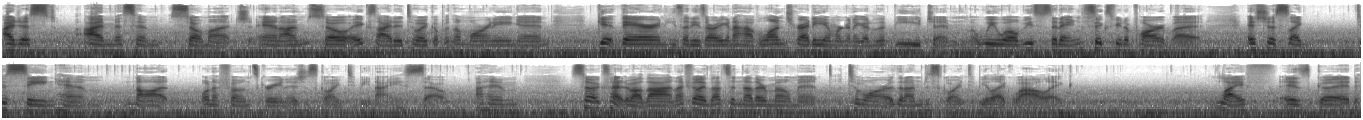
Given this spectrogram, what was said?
I just, I miss him so much. And I'm so excited to wake up in the morning and get there. And he said he's already going to have lunch ready and we're going to go to the beach and we will be sitting six feet apart. But it's just like, just seeing him not on a phone screen is just going to be nice. So I'm so excited about that. And I feel like that's another moment tomorrow that I'm just going to be like, wow, like life is good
